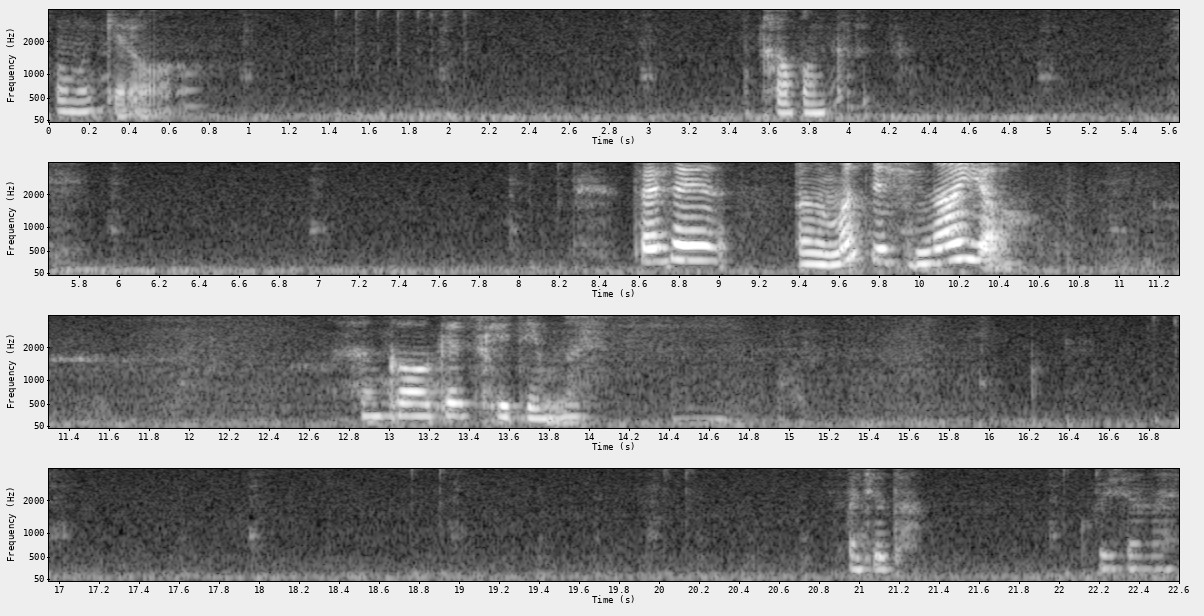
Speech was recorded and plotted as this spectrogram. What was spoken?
このキャラは。カーバンクル対戦あのマッチしないや。参加を受け付けています。あ違った。これじゃない。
